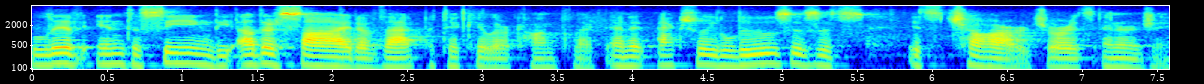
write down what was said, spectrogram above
live into seeing the other side of that particular conflict, and it actually loses its, its charge or its energy.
